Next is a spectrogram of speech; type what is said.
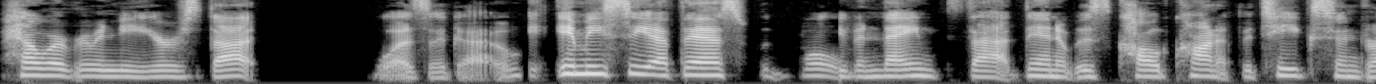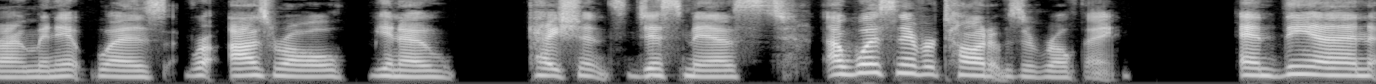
however many years that was ago, ME/CFS, well, even named that then, it was called chronic fatigue syndrome, and it was Osroll, you know, patients dismissed. I was never taught it was a real thing. And then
